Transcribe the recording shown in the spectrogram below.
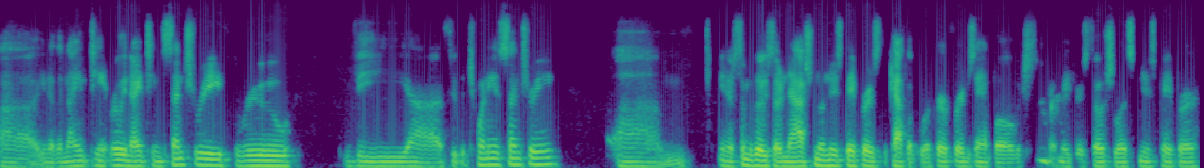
uh, you know, the 19 early 19th century through the uh, through the 20th century. Um, you know, some of those are national newspapers. The Catholic Worker, for example, which is a major socialist newspaper.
